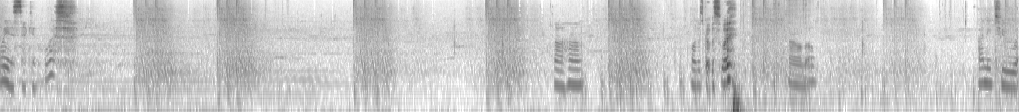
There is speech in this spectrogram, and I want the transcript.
Wait a second. What? Uh-huh. I'll just go this way. I don't know. I need to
